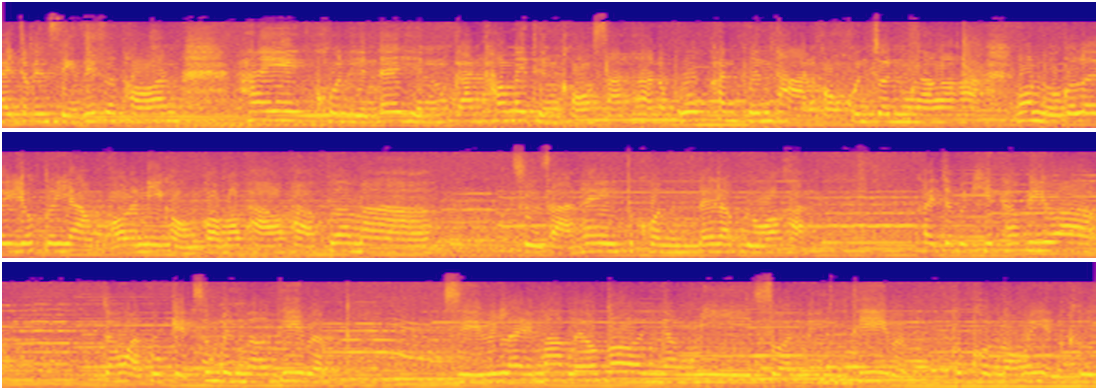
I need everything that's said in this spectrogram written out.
ไปจะเป็นสิ่งที่สะท้อน ให้คนอื่นได้เห็นการเข้าไม่ถึงของสาธารณูปโภคขั้นพื้นฐานของคนจนเมืองอะค่ะพวกหนูก็เลยยกตัวอย่างกรณีของกาะมะพร้าวค่ะ เพื่อมาสื่อสารให้ทุกคนได้รับรู้อะค่ะ ใครจะไปคิดคะพี่ว่าจังหวัดภูเก็ตซึ่งเป็นเมืองที่แบบศรีวิไลมากแล้วก็ยังมีส่วนหนึ่งที่แบบทุกคนมองไม่เห็นคือ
